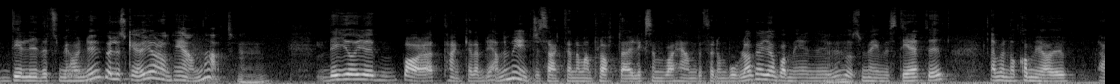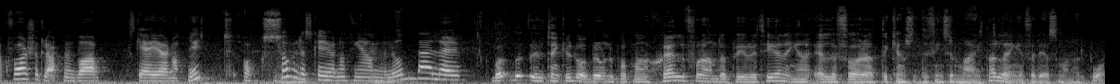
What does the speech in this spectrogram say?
det livet som jag har nu eller ska jag göra någonting annat? Det gör ju bara att tankarna blir ännu mer intressanta när man pratar liksom, vad händer för de bolag jag jobbar med nu och som jag har investerat i. Ja, men då kommer jag ju ha kvar såklart, men vad, ska jag göra något nytt också eller ska jag göra någonting annorlunda? Eller Va- va- Hur tänker du då? Beroende på att man själv får andra prioriteringar eller för att det kanske inte finns en marknad längre för det som man höll på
